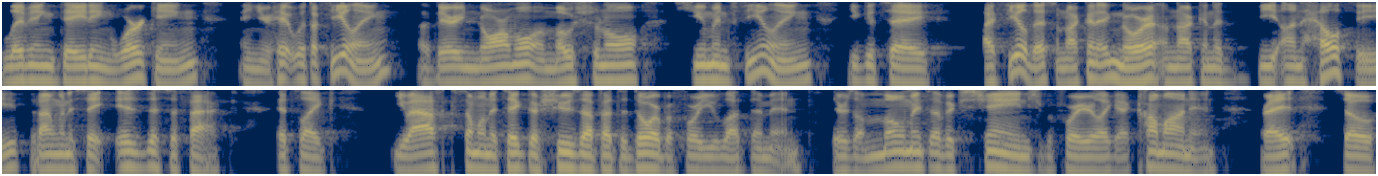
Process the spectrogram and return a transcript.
living, dating, working, and you're hit with a feeling, a very normal, emotional, human feeling, you could say, I feel this. I'm not going to ignore it. I'm not going to be unhealthy, but I'm going to say, is this a fact? It's like you ask someone to take their shoes off at the door before you let them in. There's a moment of exchange before you're like, come on in, right? So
